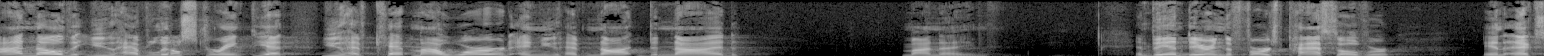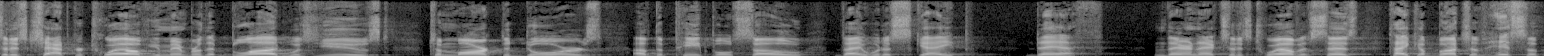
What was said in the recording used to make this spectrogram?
I know that you have little strength, yet you have kept my word and you have not denied my name. And then during the first Passover in Exodus chapter 12, you remember that blood was used to mark the doors of the people so they would escape death. And there in Exodus 12, it says, Take a bunch of hyssop,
